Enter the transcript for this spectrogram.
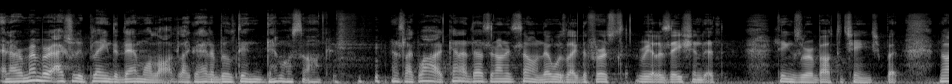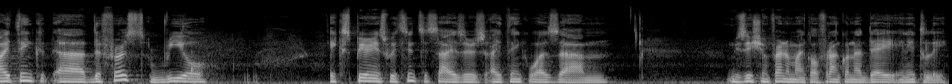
and I remember actually playing the demo a lot. Like I had a built-in demo song. I was like, wow, it kind of does it on its own. That was like the first realization that things were about to change. But no, I think uh, the first real experience with synthesizers, I think, was um, a musician friend of mine called Franco Nadei in Italy,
